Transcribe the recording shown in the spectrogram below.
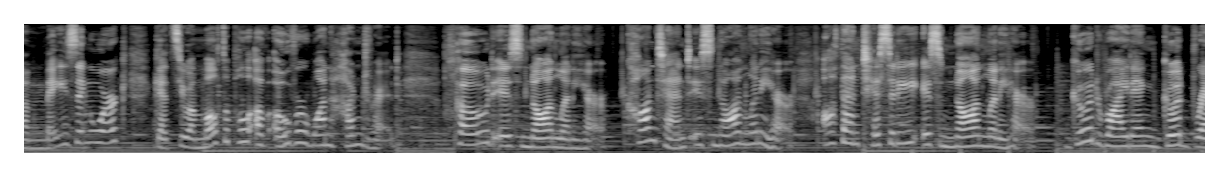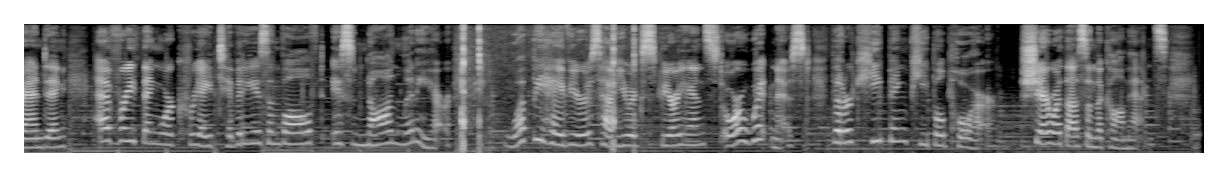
Amazing work gets you a multiple of over 100. Code is nonlinear. Content is nonlinear. Authenticity is nonlinear. Good writing, good branding, everything where creativity is involved is nonlinear. What behaviors have you experienced or witnessed that are keeping people poor? Share with us in the comments.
